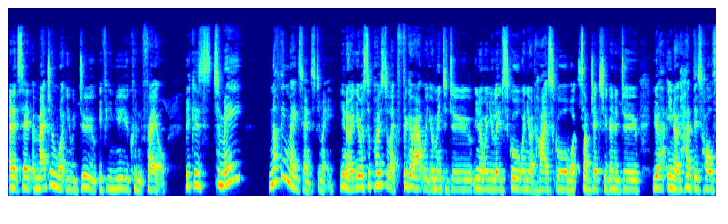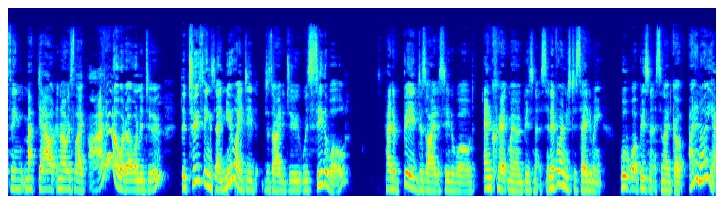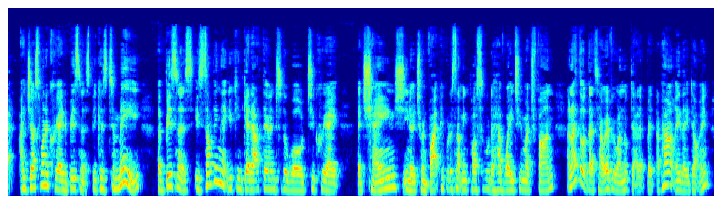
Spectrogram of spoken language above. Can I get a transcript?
And it said, imagine what you would do if you knew you couldn't fail. Because to me, nothing made sense to me. You know, you were supposed to like figure out what you're meant to do, you know, when you leave school, when you're at high school, what subjects you're going to do. You, you know, had this whole thing mapped out. And I was like, I don't know what I want to do. The two things I knew I did desire to do was see the world, had a big desire to see the world and create my own business. And everyone used to say to me, well, what business? And I'd go, I don't know yet. I just want to create a business because to me, a business is something that you can get out there into the world to create a change, you know, to invite people to something possible, to have way too much fun. And I thought that's how everyone looked at it, but apparently they don't.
